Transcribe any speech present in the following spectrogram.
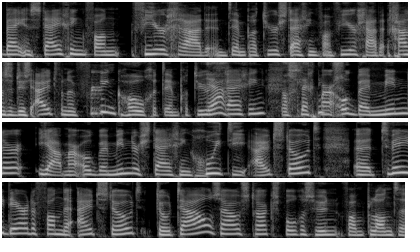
bij een stijging van 4 graden. Een temperatuurstijging van 4 graden. Gaan ze dus uit van een flink hoge temperatuurstijging. Ja, dat is slecht nieuws. Maar ook bij minder, ja, maar ook bij minder stijging groeit die uitstoot. Uh, twee derde van de uitstoot totaal zou straks volgens hun van planten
